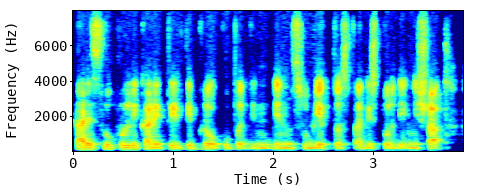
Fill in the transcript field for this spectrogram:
Care sunt lucrurile care te, te preocupă din, din subiectul ăsta destul de nișat?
